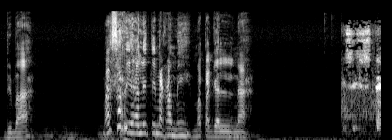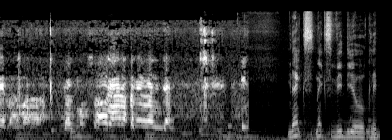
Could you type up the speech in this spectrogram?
Di ba? Nasa reality na kami, matagal na. Sistema, mga vlog mo. So, wala na kami ngayon dyan. Next, next video clip.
